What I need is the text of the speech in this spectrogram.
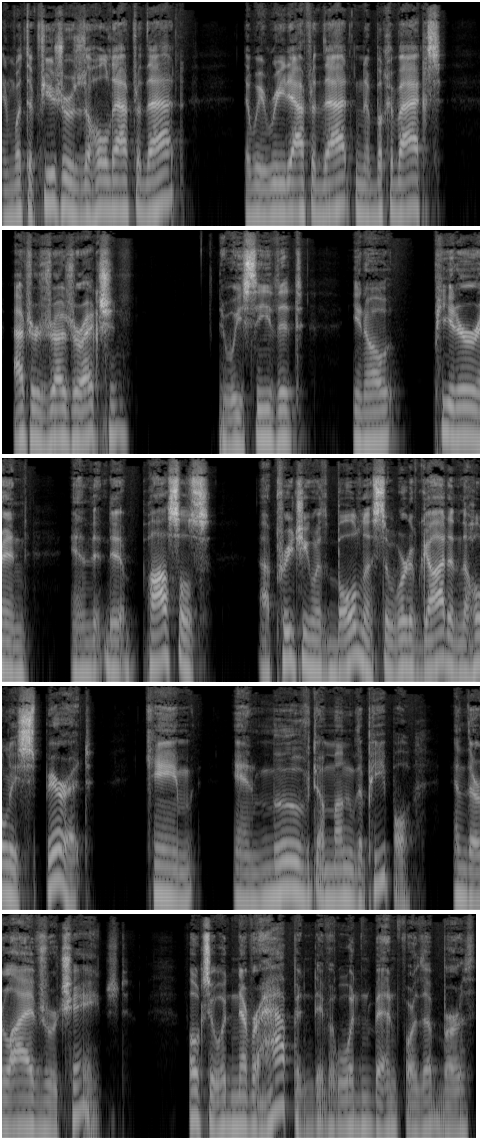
and what the future is to hold after that. Then we read after that in the book of Acts after his resurrection. We see that, you know, Peter and and the, the apostles uh, preaching with boldness the word of God and the Holy Spirit came and moved among the people and their lives were changed. Folks, it would never happened if it wouldn't been for the birth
